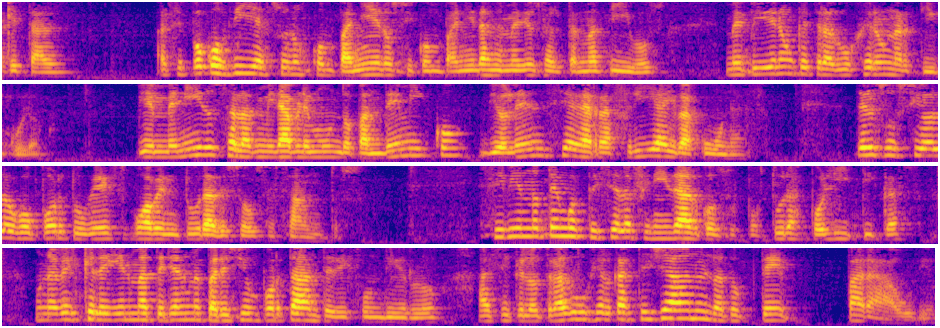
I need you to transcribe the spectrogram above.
¿qué tal? Hace pocos días unos compañeros y compañeras de medios alternativos me pidieron que tradujera un artículo. Bienvenidos al admirable mundo pandémico, violencia, guerra fría y vacunas, del sociólogo portugués Boaventura de Sousa Santos. Si bien no tengo especial afinidad con sus posturas políticas, una vez que leí el material me pareció importante difundirlo, así que lo traduje al castellano y lo adopté para audio.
